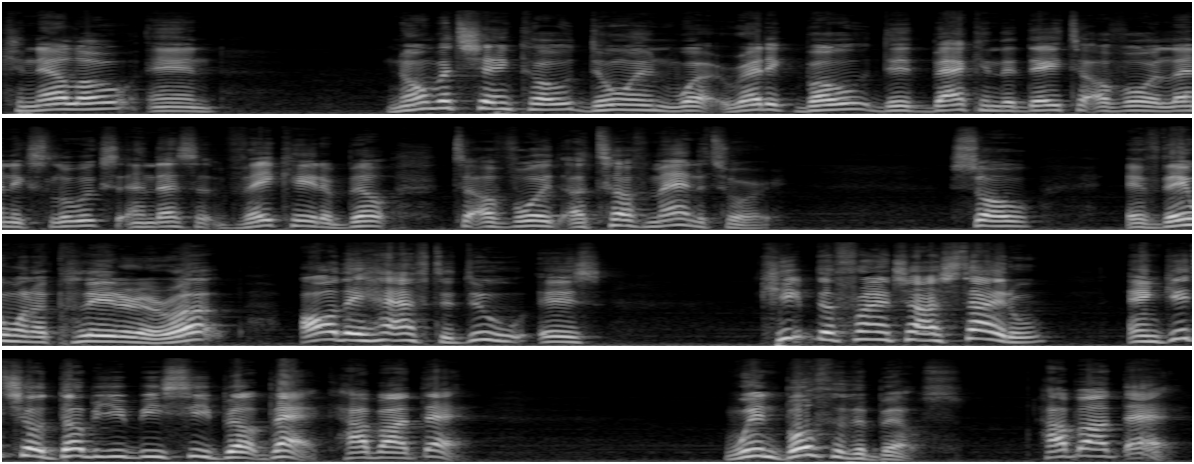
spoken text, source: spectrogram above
Canelo and Lomachenko doing what Riddick Bowe did back in the day to avoid Lennox Lewis, and that's vacate a belt to avoid a tough mandatory. So if they want to clear it up, all they have to do is keep the franchise title and get your WBC belt back. How about that? Win both of the belts. How about that?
